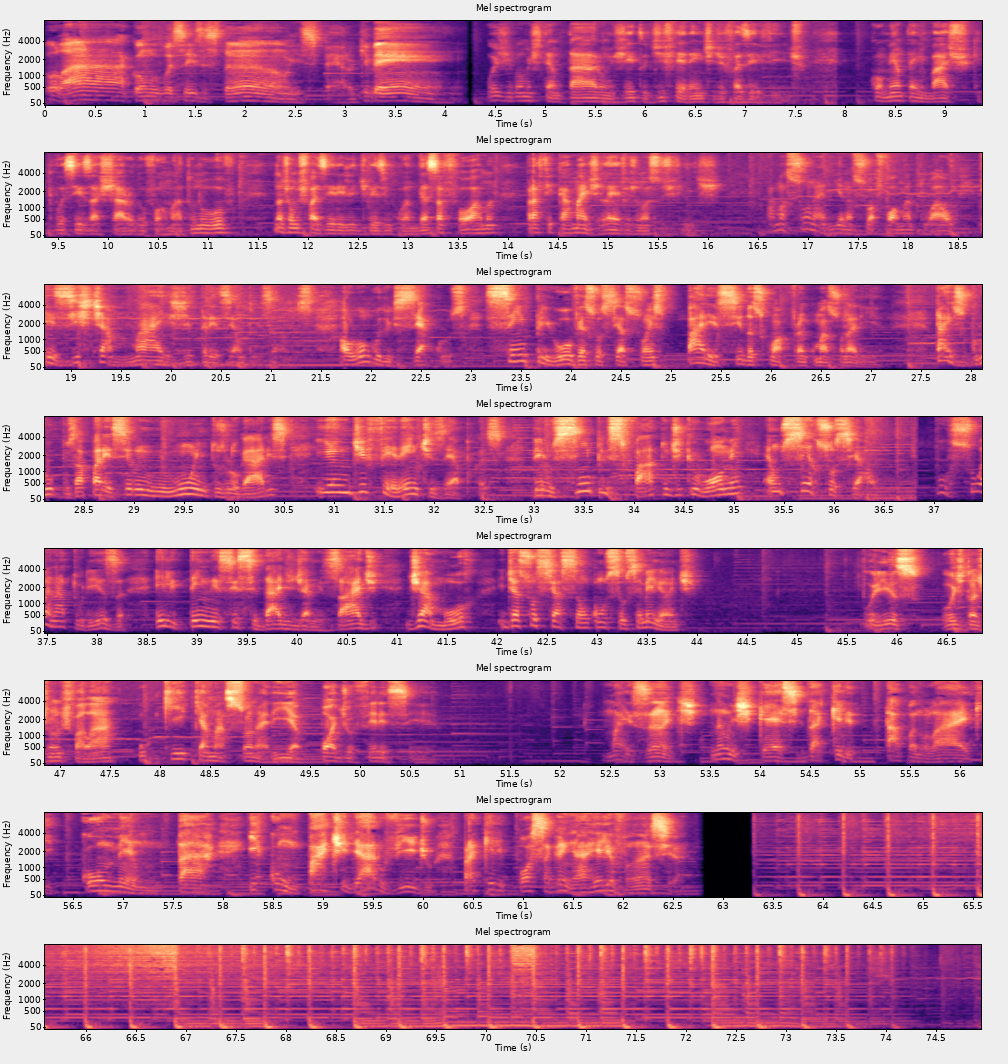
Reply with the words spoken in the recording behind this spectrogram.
Olá, como vocês estão? Espero que bem. Hoje vamos tentar um jeito diferente de fazer vídeo. Comenta aí embaixo o que vocês acharam do formato novo. Nós vamos fazer ele de vez em quando dessa forma para ficar mais leve os nossos vídeos. A maçonaria, na sua forma atual, existe há mais de 300 anos. Ao longo dos séculos, sempre houve associações parecidas com a franco-maçonaria. Tais grupos apareceram em muitos lugares e em diferentes épocas, pelo simples fato de que o homem é um ser social. Por sua natureza, ele tem necessidade de amizade, de amor e de associação com o seu semelhante. Por isso, hoje nós vamos falar o que, que a maçonaria pode oferecer. Mas antes, não esquece daquele tapa no like, comentar e compartilhar o vídeo para que ele possa ganhar relevância.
